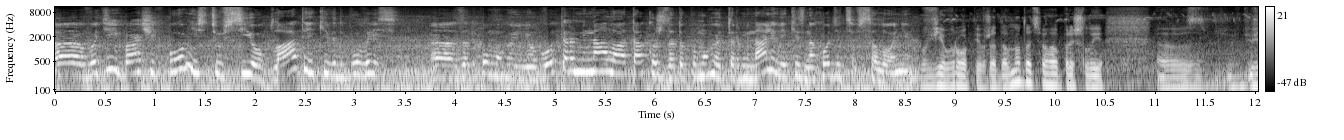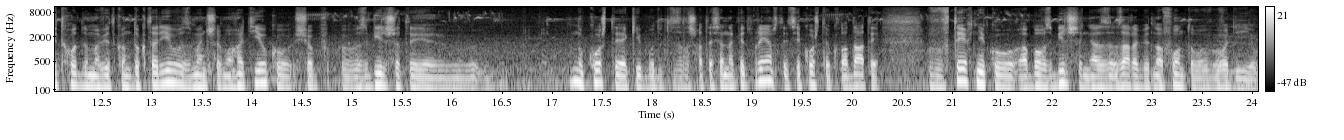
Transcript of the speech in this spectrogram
е, водій бачить повністю всі оплати, які відбулись е, за допомогою його терміналу, а також за допомогою терміналів, які знаходяться в салоні. В Європі вже давно до цього прийшли. Е, Відходимо від кондукторів, зменшуємо готівку, щоб збільшити ну, кошти, які будуть залишатися на підприємстві. Ці кошти вкладати в техніку або в збільшення заробітного фонду водіїв.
